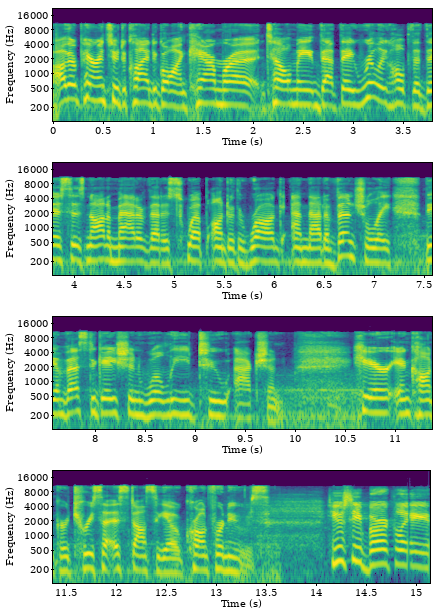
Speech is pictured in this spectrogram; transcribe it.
Other parents who declined to go on camera tell me that they really hope that this is not a matter that is swept under the rug and that eventually the investigation will lead to action. Here in Concord, Terisa Estacio, KRON 4 News. UC Berkeley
